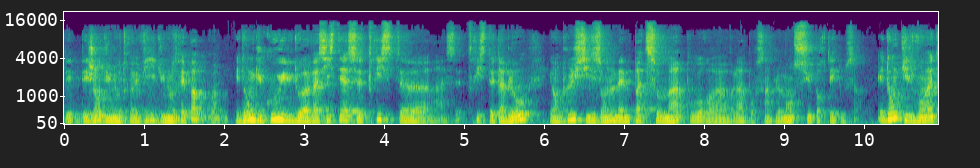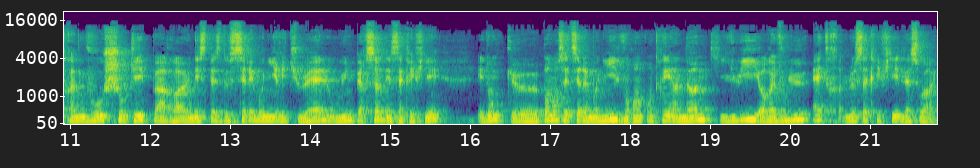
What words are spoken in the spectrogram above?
des, gens d'une autre vie, d'une autre époque. Et donc, du coup, ils doivent assister à ce triste, euh, triste tableau. Et en plus, ils n'ont même pas de soma pour, voilà, pour simplement supporter tout ça. Et donc, ils vont être à nouveau choqués par une espèce de cérémonie rituelle où une personne est sacrifiée. Et donc, pendant cette cérémonie, ils vont rencontrer un homme qui, lui, aurait voulu être le sacrifié de la soirée.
